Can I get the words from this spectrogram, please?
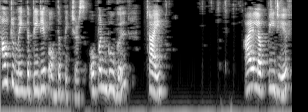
how to make the PDF of the pictures. Open Google, type I love PDF.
